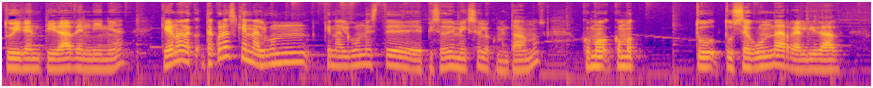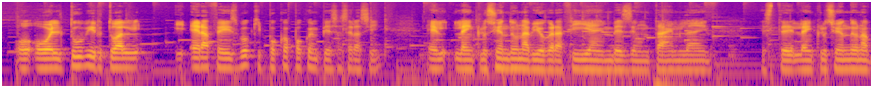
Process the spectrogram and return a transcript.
tu identidad en línea. Que era una- ¿Te acuerdas que en algún, que en algún este episodio de Mixer lo comentábamos? Como, como tu, tu segunda realidad o, o el tú virtual era Facebook y poco a poco empieza a ser así. El- la inclusión de una biografía en vez de un timeline. Este, la inclusión de una,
